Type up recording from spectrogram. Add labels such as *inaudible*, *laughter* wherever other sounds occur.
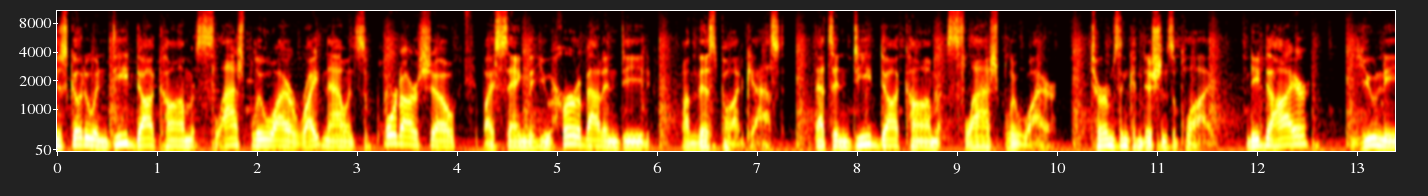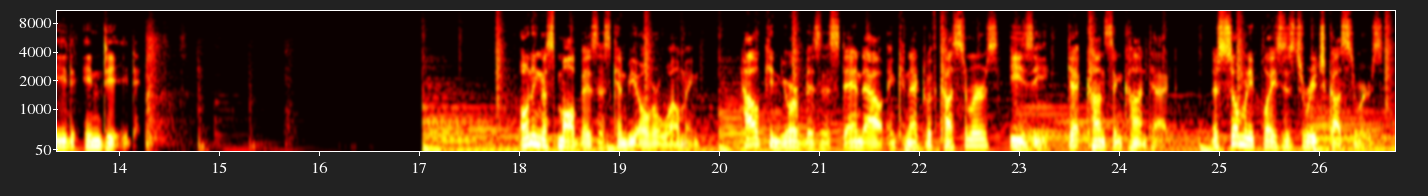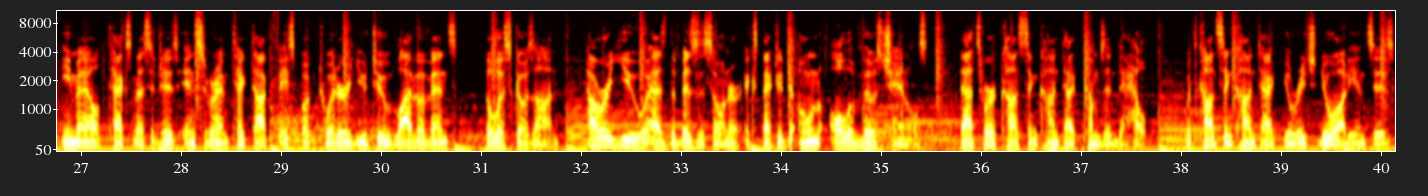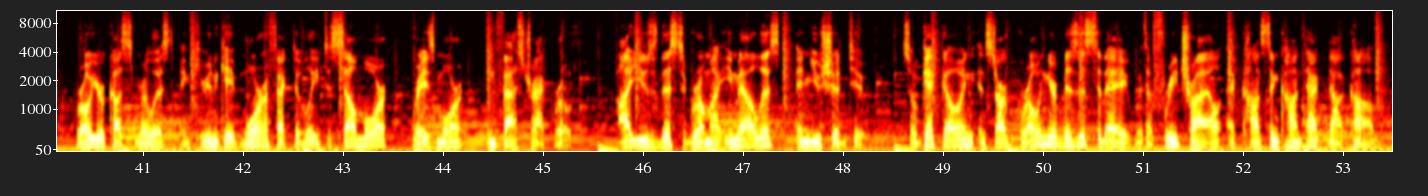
Just go to Indeed.com slash BlueWire right now and support our show by saying that you heard about Indeed on this podcast. That's Indeed.com slash BlueWire. Terms and conditions apply. Need to hire? You need Indeed. Owning a small business can be overwhelming. How can your business stand out and connect with customers? Easy. Get Constant Contact. There's so many places to reach customers email, text messages, Instagram, TikTok, Facebook, Twitter, YouTube, live events, the list goes on. How are you, as the business owner, expected to own all of those channels? That's where Constant Contact comes in to help. With Constant Contact, you'll reach new audiences, grow your customer list, and communicate more effectively to sell more, raise more, and fast track growth. I use this to grow my email list, and you should too. So get going and start growing your business today with a free trial at constantcontact.com.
